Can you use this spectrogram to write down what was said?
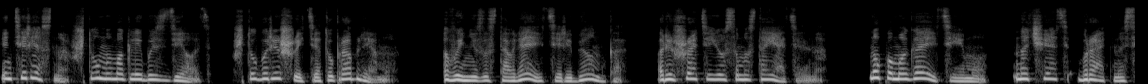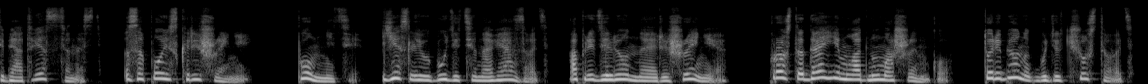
Интересно, что мы могли бы сделать, чтобы решить эту проблему? Вы не заставляете ребенка решать ее самостоятельно, но помогаете ему начать брать на себя ответственность за поиск решений. Помните, если вы будете навязывать определенное решение, просто дай ему одну машинку, то ребенок будет чувствовать,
